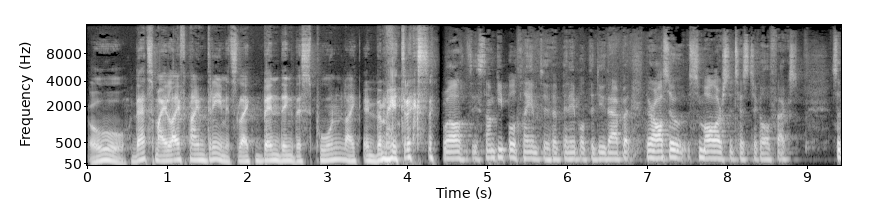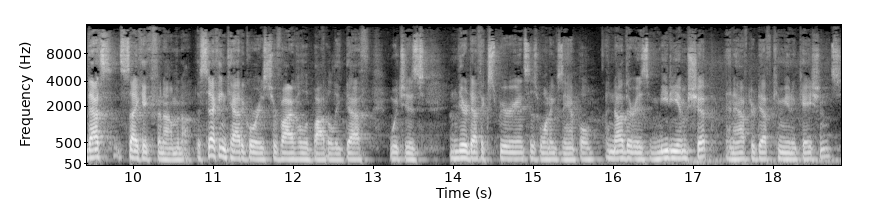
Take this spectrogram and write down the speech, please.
Oh, that's my lifetime dream. It's like bending the spoon, like in the Matrix. well, some people claim to have been able to do that, but there are also smaller statistical effects. So that's psychic phenomena. The second category is survival of bodily death, which is near death experience is one example. Another is mediumship and after death communications.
